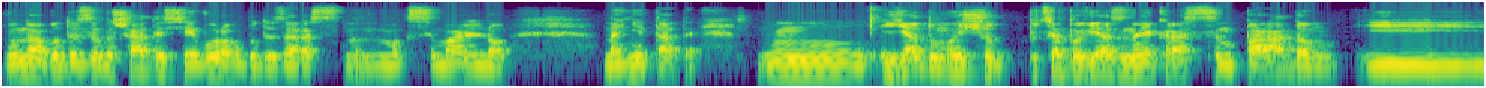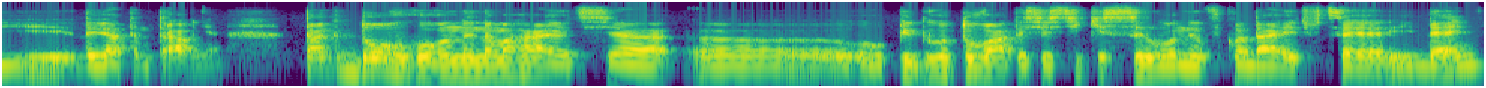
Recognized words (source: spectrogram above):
вона буде залишатися, і ворог буде зараз максимально нагнітати. Я думаю, що це пов'язано якраз з цим парадом і 9 травня. Так довго вони намагаються е, підготуватися, стільки сил вони вкладають в цей день,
